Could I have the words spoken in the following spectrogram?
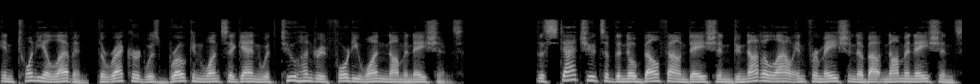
In 2011, the record was broken once again with 241 nominations. The statutes of the Nobel Foundation do not allow information about nominations,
